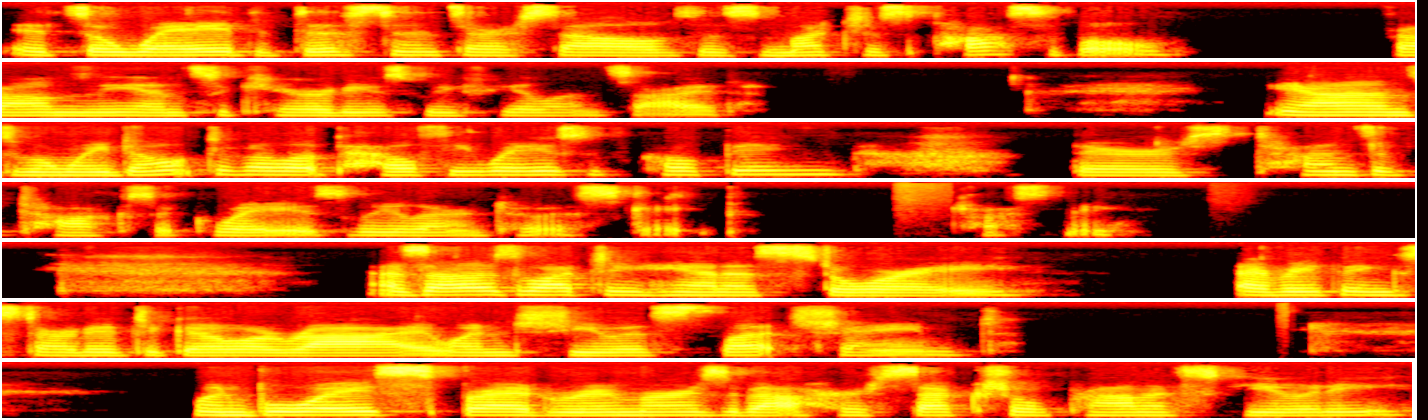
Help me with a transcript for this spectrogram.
It's a way to distance ourselves as much as possible from the insecurities we feel inside. And when we don't develop healthy ways of coping, there's tons of toxic ways we learn to escape. Trust me. As I was watching Hannah's story, everything started to go awry when she was slut shamed. When boys spread rumors about her sexual promiscuity,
